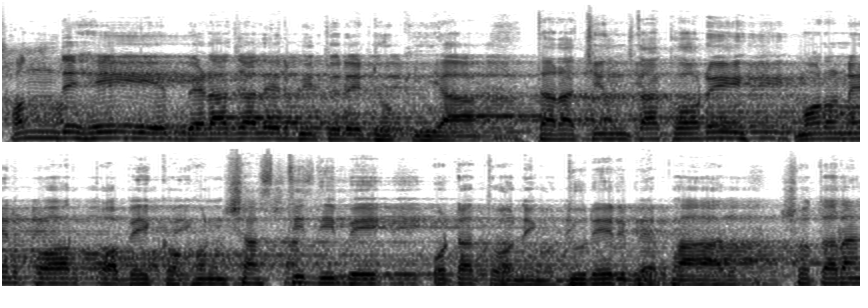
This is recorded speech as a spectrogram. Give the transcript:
সন্দেহে বেড়াজালের ভিতরে ঢুকিয়া তারা চিন্তা করে, মরণের পর কবে কখন শাস্তি দিবে, ওটা তো অনেক দূরের ব্যাপার। সুতরাং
